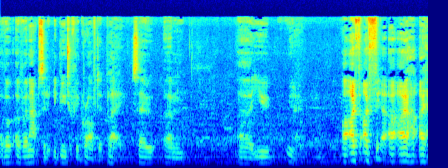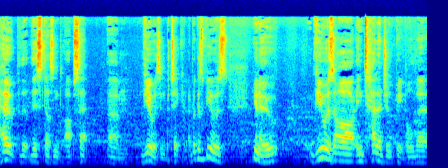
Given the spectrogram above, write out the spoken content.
of, a, of an absolutely beautifully crafted play. So um, uh, you, you know, I, I, I, I, hope that this doesn't upset um, viewers in particular, because viewers, you know, viewers are intelligent people. They're,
